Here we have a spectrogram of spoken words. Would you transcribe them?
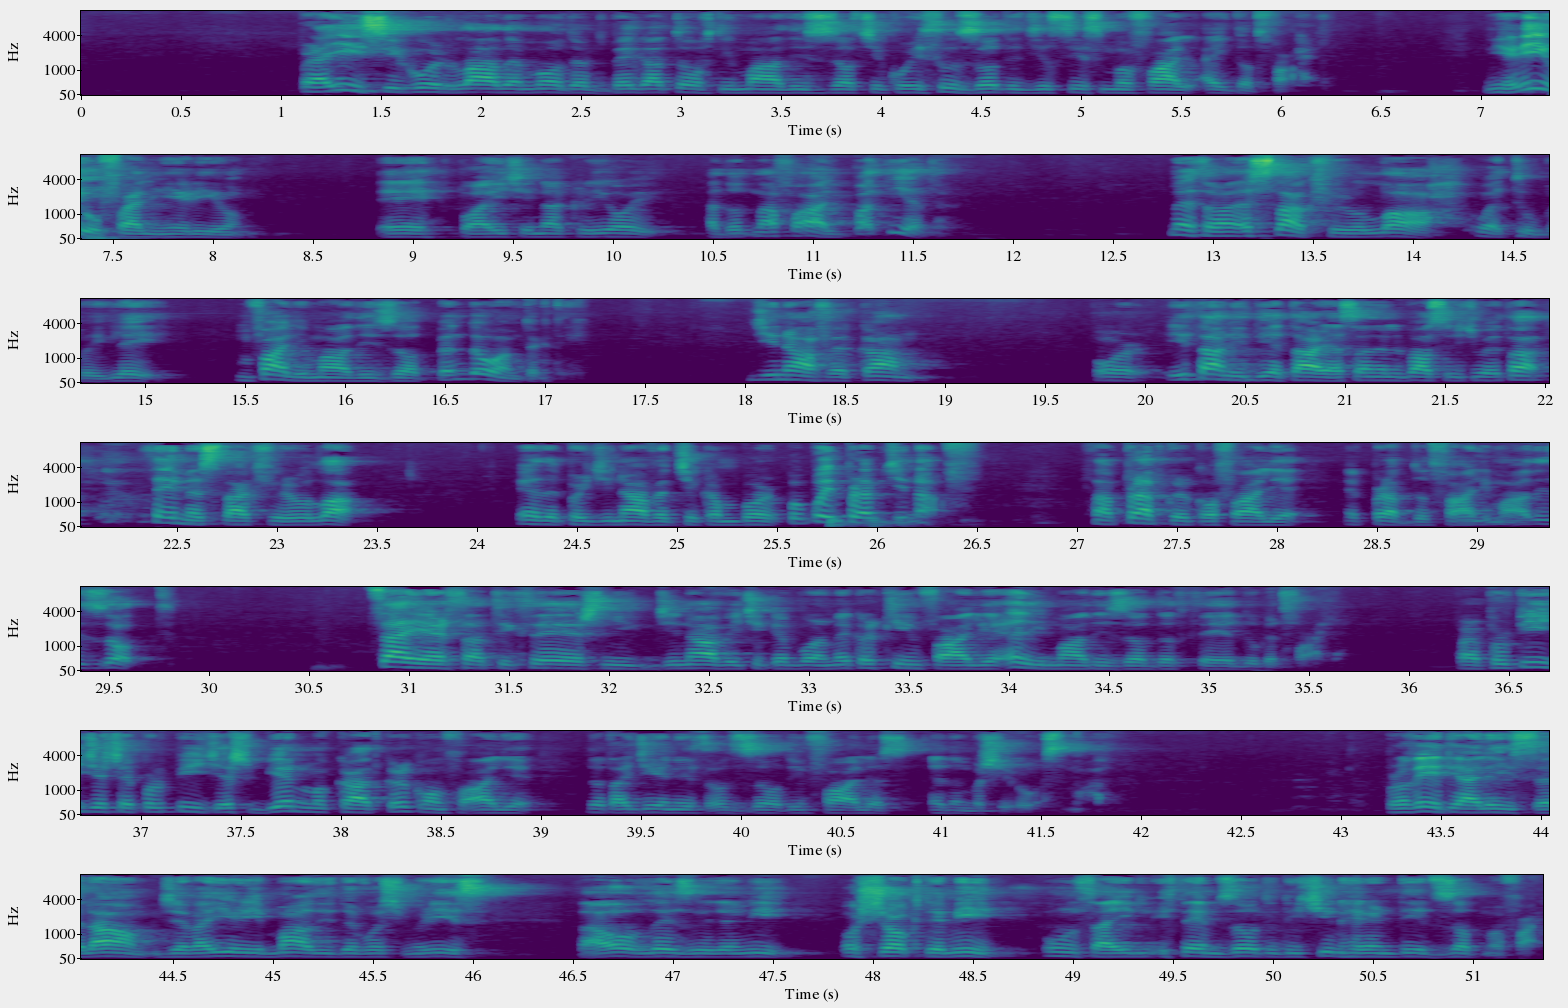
Pra i sigurt vlla dhe motër të begatoft i madhi Zot që kur i thu Zotit gjithësisë më fal, ai do të fal. Njeriu fal njeriun. E po ai që na krijoi, a do të na fal? Patjetër. Me thënë, estagfirullah, wa etubu ilejh. Më fal i madhi Zot, pendohem tek ti. Gjynafe kam, por i tha një dijetar Hasan el Basri që i tha, them estagfirullah. Edhe për gjynafet që kam bërë, po bëj prap gjinaf. Tha prap kërko falje e prap do të falë i madhi Zot. Sa herë tha t'i kthehesh një gjynafi që ke bërë me kërkim falje, edhe i madhi Zot do të kthehet duke të falë. Pra përpigjesh e përpigjesh, bie në mëkat, kërkon falje, do ta gjeni thot Zotin falës edhe mëshirues të madh. Profeti alejhi selam, xhevahiri i madh i devotshmërisë, tha, O vëllezërit e mi, o shokët e mi, unë, tha, i them Zotit një qind herë në ditë, Zot më fal.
